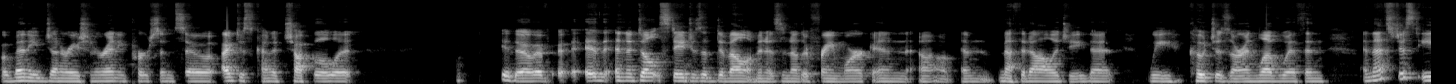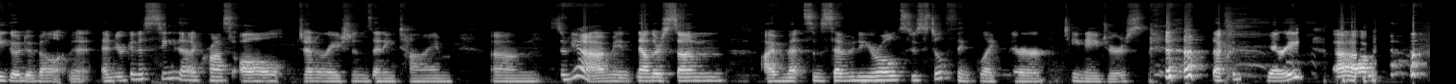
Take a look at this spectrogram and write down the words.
of any generation or any person. So I just kind of chuckle at you know in adult stages of development is another framework and uh, and methodology that we coaches are in love with. And and that's just ego development. And you're going to see that across all generations anytime. Um, so yeah i mean now there's some i've met some 70 year olds who still think like they're teenagers. That could be scary. Um,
